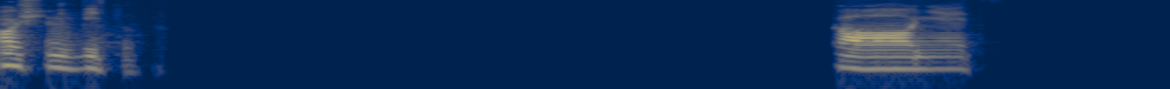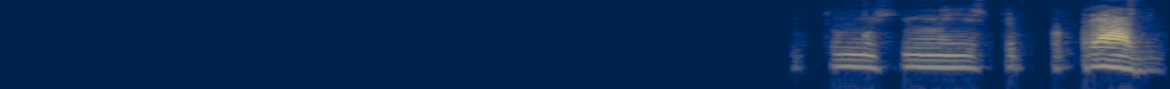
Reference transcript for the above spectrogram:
Osiem bitów. Koniec. Tu musimy jeszcze poprawić.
